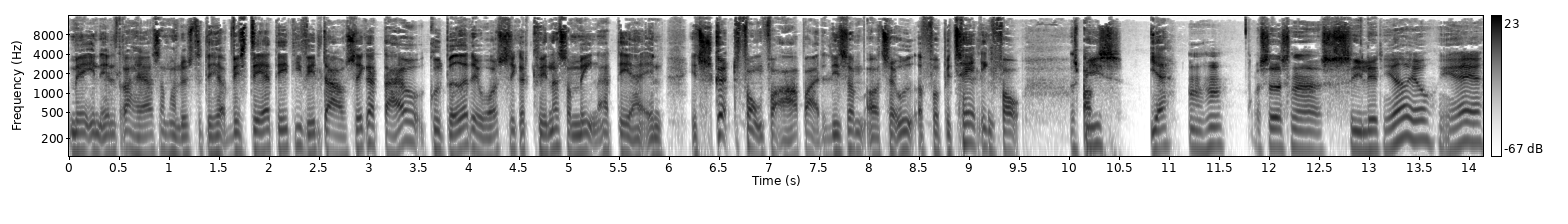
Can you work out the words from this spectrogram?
med en ældre herre, som har lyst til det her. Hvis det er det, de vil, der er jo sikkert, der er jo, gud bedre, det er jo også sikkert kvinder, som mener, at det er en et skønt form for arbejde, ligesom at tage ud og få betaling for. Og spise. Ja, Mm-hmm. Og sidde sådan og sige lidt, ja jo, ja ja.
